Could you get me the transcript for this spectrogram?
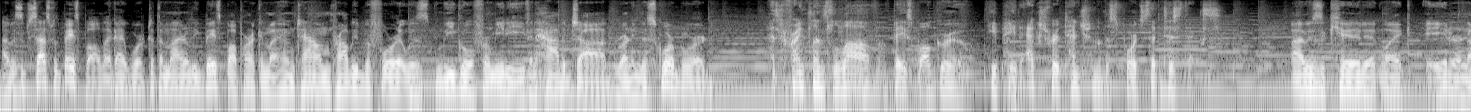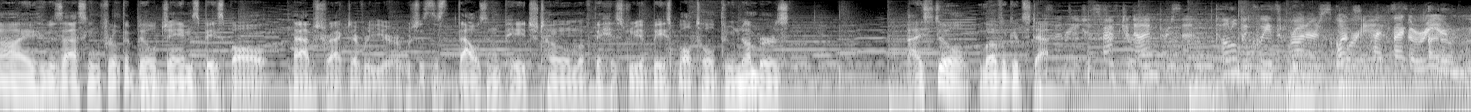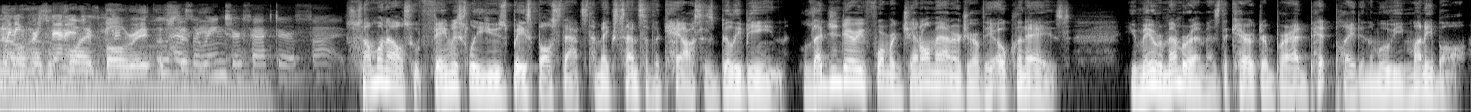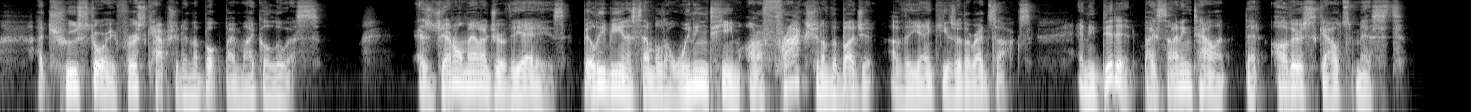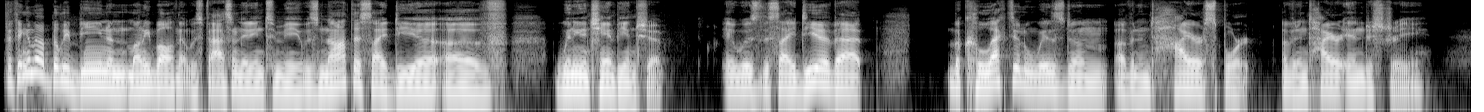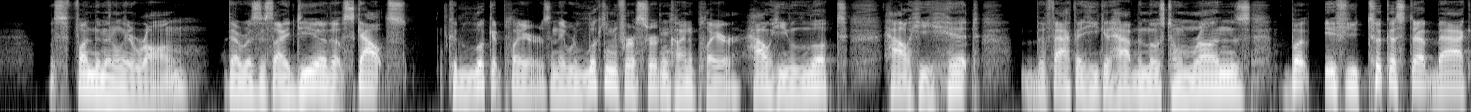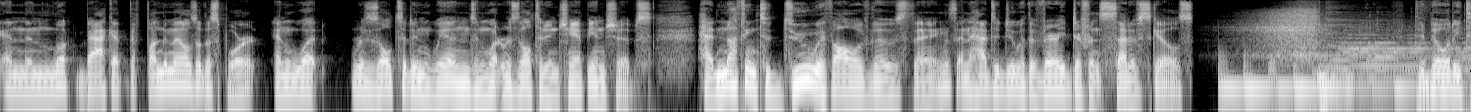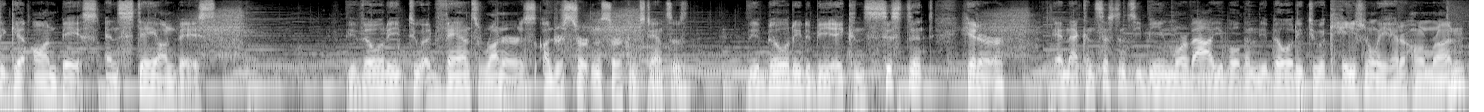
I was obsessed with baseball. Like I worked at the minor league baseball park in my hometown probably before it was legal for me to even have a job running the scoreboard. As Franklin's love of baseball grew, he paid extra attention to the sports statistics. I was a kid at like eight or nine who was asking for the Bill James baseball abstract every year, which is this thousand page tome of the history of baseball told through numbers. I still love a good stat. Percentage 59%. Total bequeathed runners score What's is. Pythagorean? Winning percentage. ball rate Who has a Ranger factor of five? Someone else who famously used baseball stats to make sense of the chaos is Billy Beane, legendary former general manager of the Oakland A's. You may remember him as the character Brad Pitt played in the movie Moneyball, a true story first captured in the book by Michael Lewis. As general manager of the A's, Billy Beane assembled a winning team on a fraction of the budget of the Yankees or the Red Sox, and he did it by signing talent that other scouts missed. The thing about Billy Beane and Moneyball that was fascinating to me was not this idea of winning a championship. It was this idea that the collected wisdom of an entire sport, of an entire industry, was fundamentally wrong. There was this idea that scouts could look at players and they were looking for a certain kind of player, how he looked, how he hit, the fact that he could have the most home runs. But if you took a step back and then looked back at the fundamentals of the sport and what resulted in wins and what resulted in championships had nothing to do with all of those things and had to do with a very different set of skills. The ability to get on base and stay on base. The ability to advance runners under certain circumstances. The ability to be a consistent hitter and that consistency being more valuable than the ability to occasionally hit a home run.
